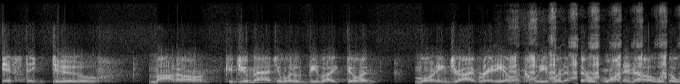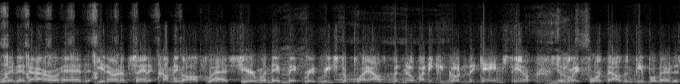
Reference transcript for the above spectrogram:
if they do, Maron, could you imagine what it would be like doing morning drive radio in Cleveland if they're one and zero with a win at Arrowhead? You know what I'm saying? Coming off last year when they reached the playoffs, but nobody could go to the games. You know, there's like four thousand people there to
